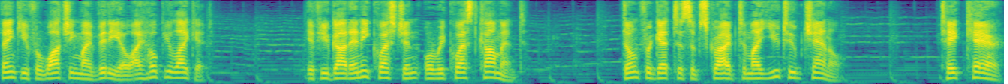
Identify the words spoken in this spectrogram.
Thank you for watching my video I hope you like it. If you got any question or request comment don't forget to subscribe to my YouTube channel. Take care.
